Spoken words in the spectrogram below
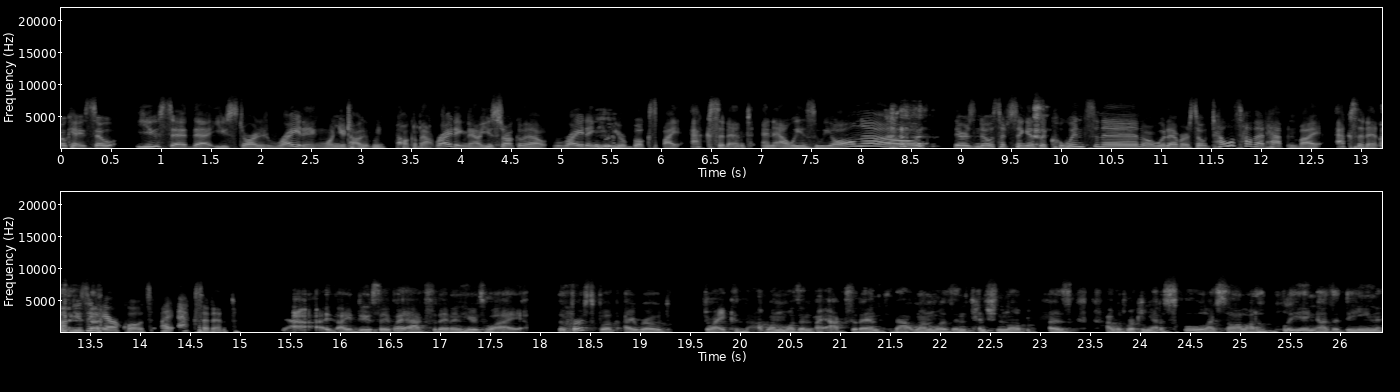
Okay, so you said that you started writing when you talk we talk about writing now. You talk about writing mm-hmm. your books by accident, and as we all know, there's no such thing as a coincidence or whatever. So tell us how that happened by accident. I'm using air quotes by accident. Yeah, I, I do say by accident, and here's why. The first book I wrote strike that one wasn't by accident that one was intentional because i was working at a school i saw a lot of bullying as a dean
